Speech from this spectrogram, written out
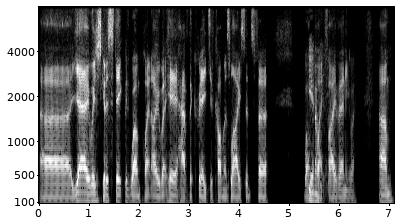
uh, "Yeah, we're just going to stick with 1.0, but here have the Creative Commons license for 1.5 yeah. anyway." Um,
